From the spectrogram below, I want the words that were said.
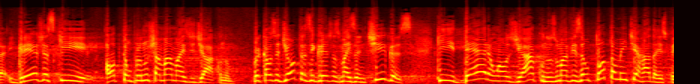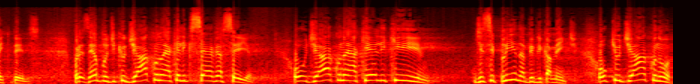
É, igrejas que optam por não chamar mais de diácono, por causa de outras igrejas mais antigas que deram aos diáconos uma visão totalmente errada a respeito deles. Por exemplo, de que o diácono é aquele que serve a ceia, ou o diácono é aquele que disciplina biblicamente, ou que o diácono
